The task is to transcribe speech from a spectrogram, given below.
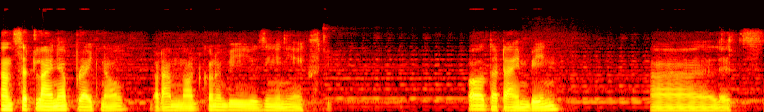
sunset lineup right now but I'm not gonna be using any XP for the time being. Uh, let's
